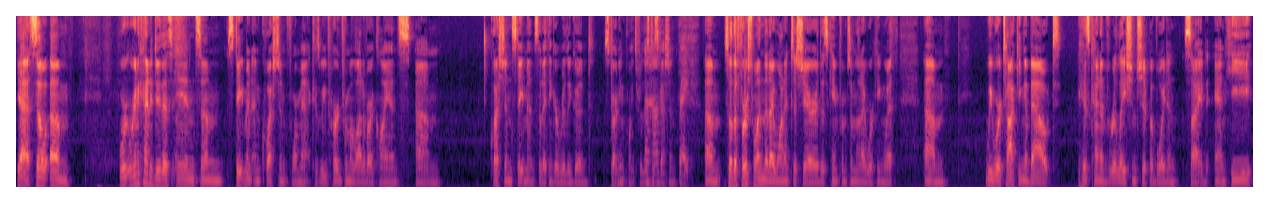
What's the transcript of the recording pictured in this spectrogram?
yeah. So um, we're we're going to kind of do this in some statement and question format because we've heard from a lot of our clients um, question statements that I think are really good starting points for this uh-huh. discussion. Right. Um, so the first one that I wanted to share, this came from someone that I'm working with. Um, we were talking about his kind of relationship avoidant side, and he,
